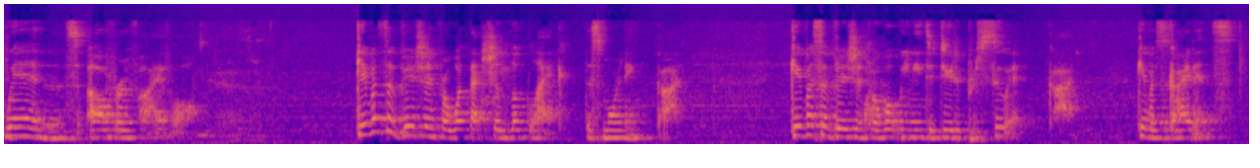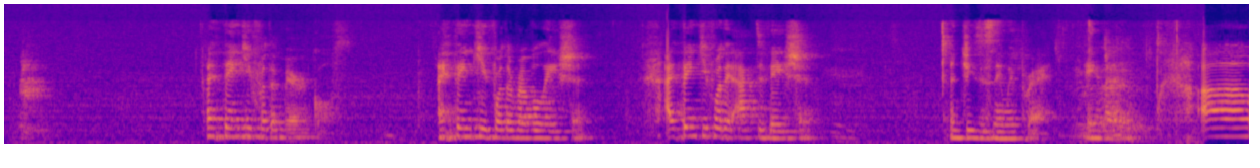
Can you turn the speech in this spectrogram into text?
winds of revival. Give us a vision for what that should look like this morning, God. Give us a vision for what we need to do to pursue it, God. Give us guidance. I thank you for the miracles. I thank you for the revelation. I thank you for the activation. In Jesus' name we pray. Amen. Um,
